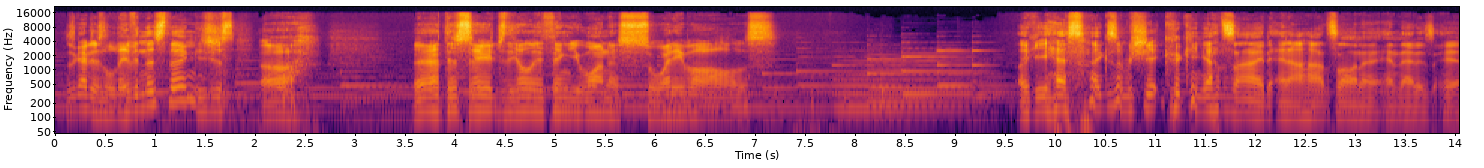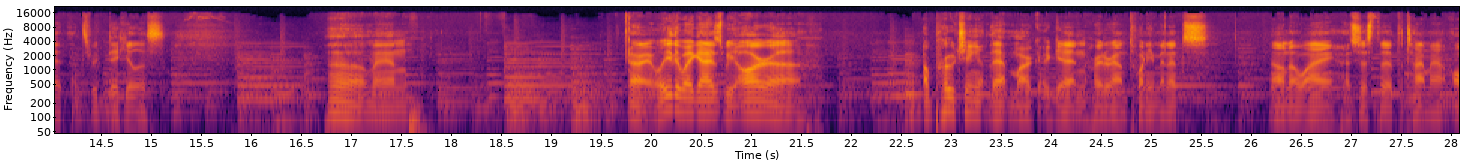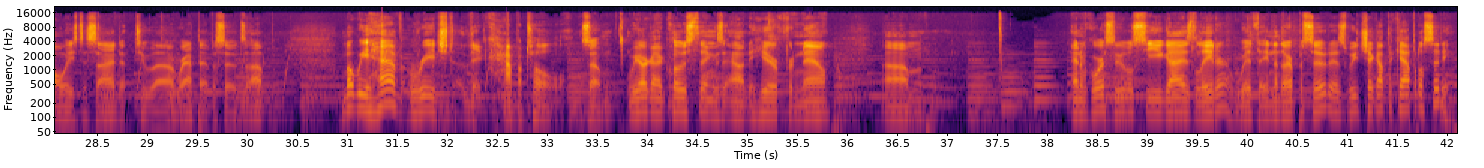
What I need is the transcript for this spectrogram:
This guy just live in this thing? He's just, ugh. At this age, the only thing you want is sweaty balls. Like, he has, like, some shit cooking outside and a hot sauna, and that is it. That's ridiculous. Oh, man. Alright, well, either way, guys, we are, uh, approaching that mark again, right around 20 minutes. I don't know why. It's just the time I always decide to uh, wrap episodes up. But we have reached the capital. So we are going to close things out here for now. Um, and of course, we will see you guys later with another episode as we check out the capital city.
